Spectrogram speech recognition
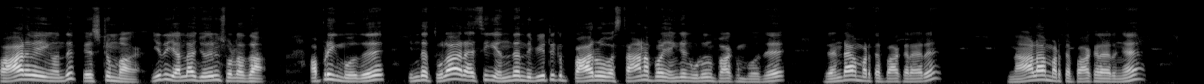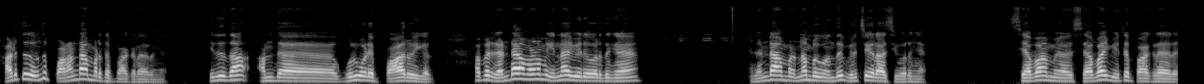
பார்வைங்க வந்து பெஸ்ட்டும்பாங்க. இது எல்லா ஜோதியும் சொல்கிறது தான் அப்படிங்கும்போது இந்த துலா ராசிக்கு எந்தெந்த வீட்டுக்கு பார்வை ஸ்தான பலம் எங்கெங்கே விழுன்னு பார்க்கும்போது ரெண்டாம் இடத்தை பார்க்குறாரு நாலாம் இடத்தை பார்க்குறாருங்க. அடுத்தது வந்து பன்னெண்டாம் இடத்தை பார்க்குறாருங்க. இதுதான் அந்த குருவுடைய பார்வைகள். அப்போ ரெண்டாம் இடம் என்ன வீடு வருதுங்க? ரெண்டாம் இடம் நம்மளுக்கு வந்து விருச்சிக ராசி வருங்க. செவ்வாய் செவ்வாய் வீட்டை பார்க்குறாரு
